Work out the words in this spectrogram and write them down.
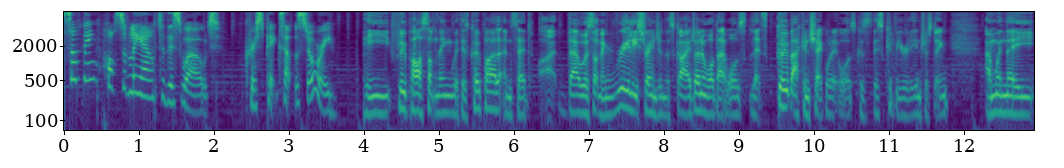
Something possibly out of this world. Chris picks up the story. He flew past something with his co pilot and said, There was something really strange in the sky. I don't know what that was. Let's go back and check what it was because this could be really interesting. And when they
